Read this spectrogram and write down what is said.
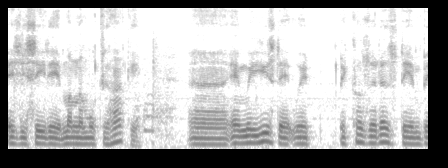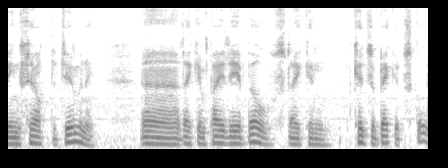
as you see there, mana motuhake. Uh, and we use that word because it is them being self-determining. Uh, they can pay their bills, they can, kids are back at school.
